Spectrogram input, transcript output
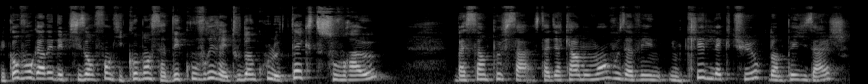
Mais quand vous regardez des petits enfants qui commencent à découvrir et tout d'un coup le texte s'ouvre à eux, bah c'est un peu ça. C'est-à-dire qu'à un moment vous avez une, clé de lecture d'un paysage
